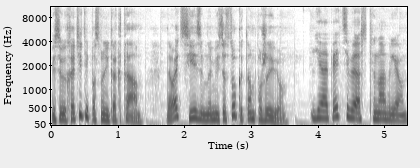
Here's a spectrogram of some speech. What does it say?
Если вы хотите посмотреть, как там, давайте съездим на месяцок и там поживем. Я опять тебя остановлю.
